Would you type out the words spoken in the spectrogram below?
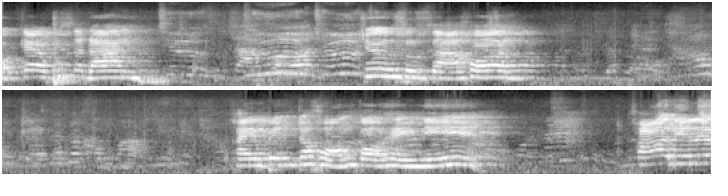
าจากเกาะแก้วพิสดารชื่อสุดสาคร ใครเป็นเจ้าของเกาะแห่งนี้ข้าดีเลย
